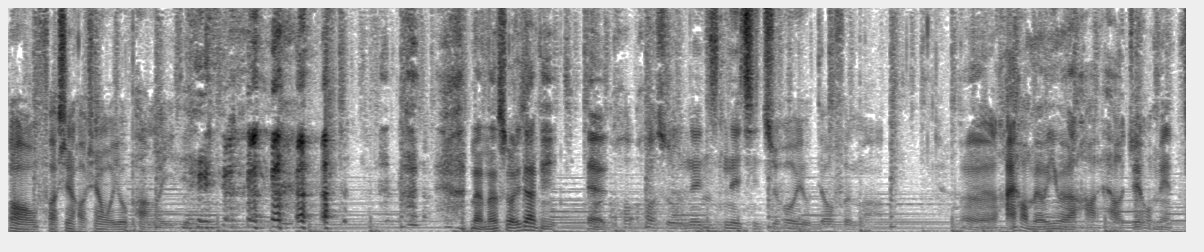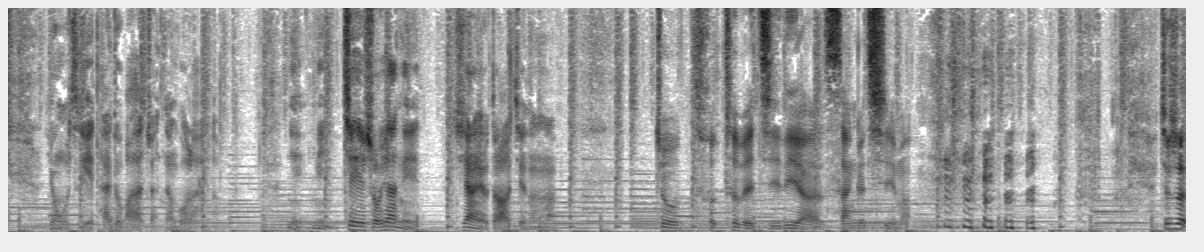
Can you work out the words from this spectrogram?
哦，我发现好像我又胖了一点。能能说一下你呃，话话说那那期之后有掉粉吗？呃，还好没有，因为还还好最后面用我自己的态度把它转正过来了。你你介意说一下你现在有多少斤了吗？就特特别吉利啊，三个七嘛。就是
